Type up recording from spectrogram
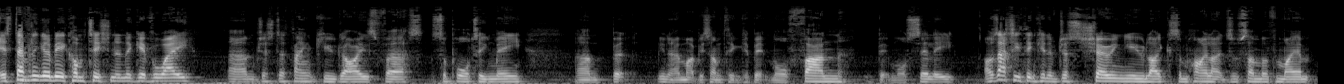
it's definitely going to be a competition and a giveaway. Um, just to thank you guys for supporting me. Um, but you know, it might be something a bit more fun, a bit more silly. I was actually thinking of just showing you like some highlights of some of my um,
